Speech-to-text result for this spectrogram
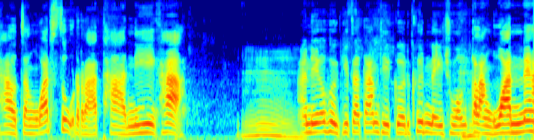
ชาวจังหวัดสุราษฎร์ธานีค่ะอืมอันนี้ก็คือกิจกรรมที่เกิดขึ้นในช่วงกลางวันนะคะ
